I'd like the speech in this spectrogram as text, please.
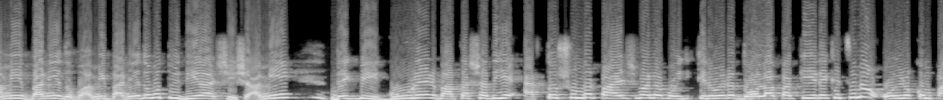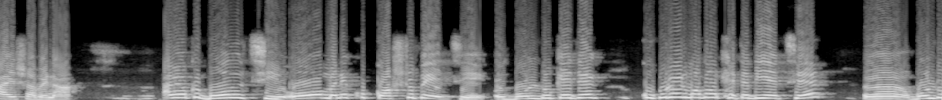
আমি বানিয়ে দেবো, আমি বানিয়ে দেবো, তুই দিয়ে আসিস। আমি দেখবি, গুড়ের বাতাসা দিয়ে এত সুন্দর পায়েস বানাবো কীরকম একটা দলা পাকিয়ে রেখেছে না, ওই রকম পায়েস হবে না। আমি ওকে বলছি, ও মানে খুব কষ্ট পেয়েছে। ওই গোল্ডুকে যে কুকুরের মতন খেতে দিয়েছে গোল্ডু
